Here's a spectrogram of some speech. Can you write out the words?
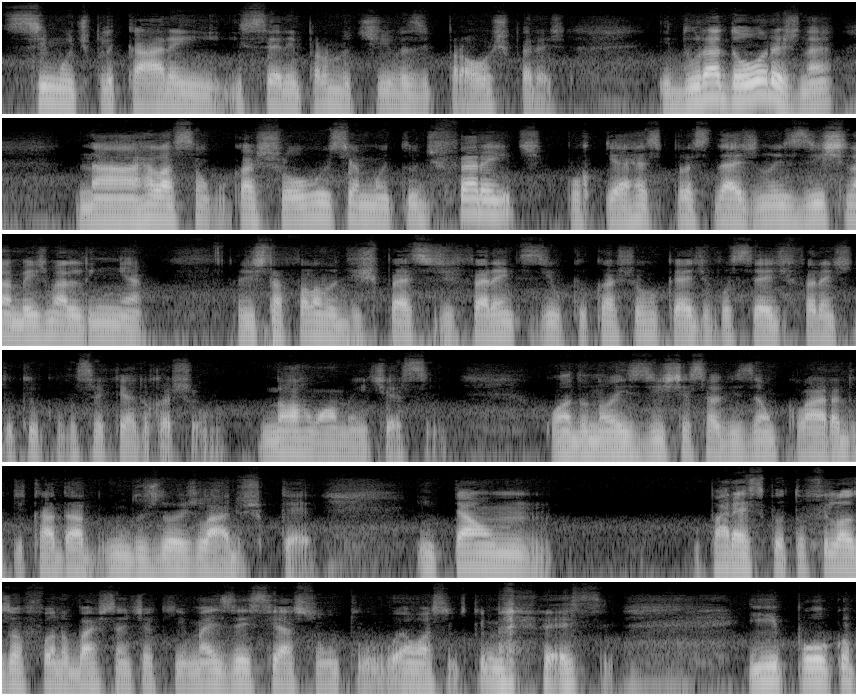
se multiplicarem e serem produtivas e prósperas e duradouras, né? Na relação com o cachorro isso é muito diferente, porque a reciprocidade não existe na mesma linha. A gente está falando de espécies diferentes e o que o cachorro quer de você é diferente do que o que você quer do cachorro. Normalmente é assim. Quando não existe essa visão clara do que cada um dos dois lados quer. Então, Parece que eu estou filosofando bastante aqui, mas esse assunto é um assunto que merece ir, pouco,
